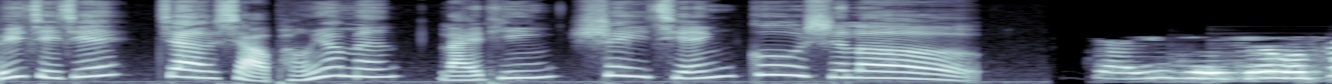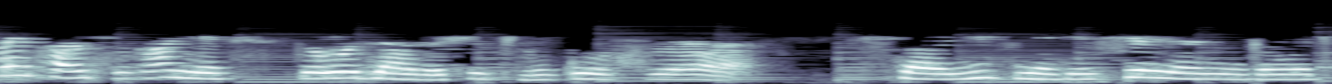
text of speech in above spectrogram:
鱼姐姐叫小朋友们来听睡前故事喽。小鱼姐姐，我非常喜欢你给我讲的睡前故事。小鱼姐姐，谢谢你给我讲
